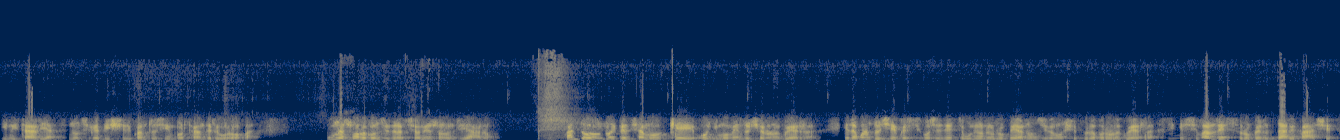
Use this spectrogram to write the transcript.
in Italia non si capisce di quanto sia importante l'Europa. Una sola considerazione, io sono anziano. Quando noi pensiamo che ogni momento c'era una guerra, e da quando c'è questa cosiddetta Unione Europea non si conosce più la parola guerra e si va all'estero per dare pace,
